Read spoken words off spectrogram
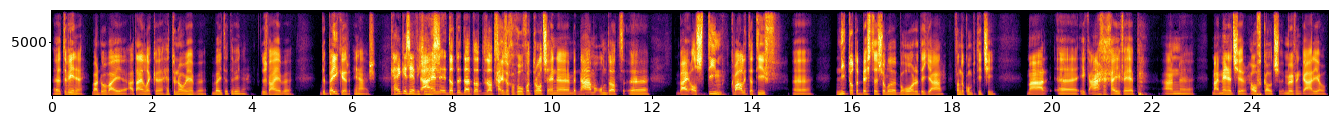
te winnen. Waardoor wij eh, uiteindelijk eh, het toernooi hebben weten te winnen. Dus wij hebben de beker in huis. Kijk eens eventjes. Ja, en eh, dat, dat, dat, dat geeft een gevoel van trots. En eh, met name omdat eh, wij als team kwalitatief eh, niet tot de beste zullen behoren dit jaar van de competitie. Maar eh, ik aangegeven heb aan eh, mijn manager, hoofdcoach eh, Mervyn Gario,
